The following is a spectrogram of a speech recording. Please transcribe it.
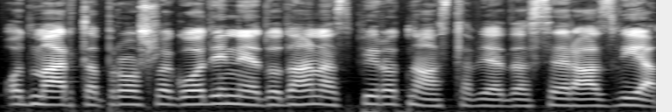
Od marta prošle godine do danas Pirot nastavlja da se razvija.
